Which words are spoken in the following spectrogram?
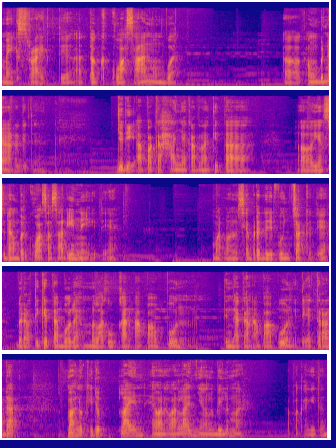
makes right gitu ya atau kekuasaan membuat uh, kamu benar gitu ya. Jadi apakah hanya karena kita uh, yang sedang berkuasa saat ini gitu ya? Umat manusia berada di puncak gitu ya. Berarti kita boleh melakukan apa pun, tindakan apa pun gitu ya terhadap makhluk hidup lain, hewan-hewan lain yang lebih lemah. Apakah gitu?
